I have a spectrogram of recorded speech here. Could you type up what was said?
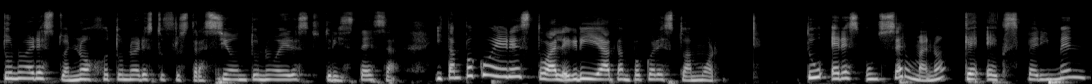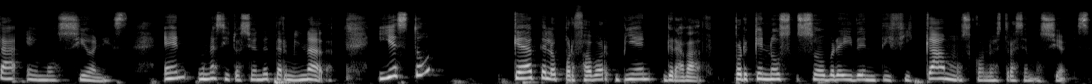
tú no eres tu enojo, tú no eres tu frustración, tú no eres tu tristeza y tampoco eres tu alegría, tampoco eres tu amor. Tú eres un ser humano que experimenta emociones en una situación determinada. Y esto, quédatelo por favor bien grabado porque nos sobreidentificamos con nuestras emociones.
